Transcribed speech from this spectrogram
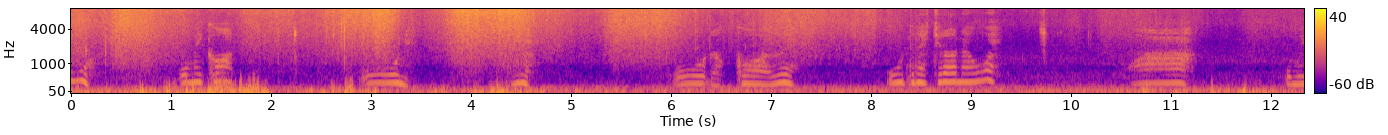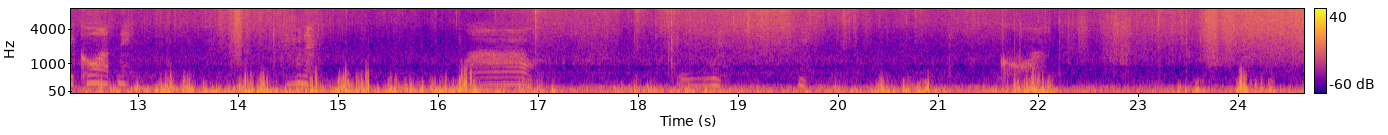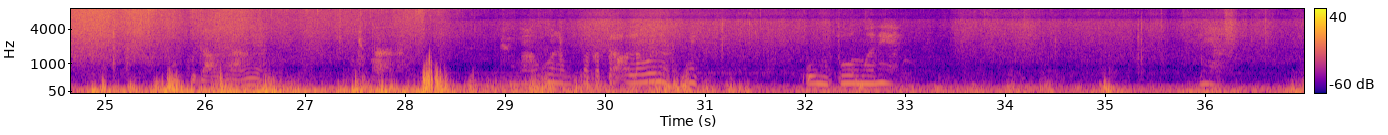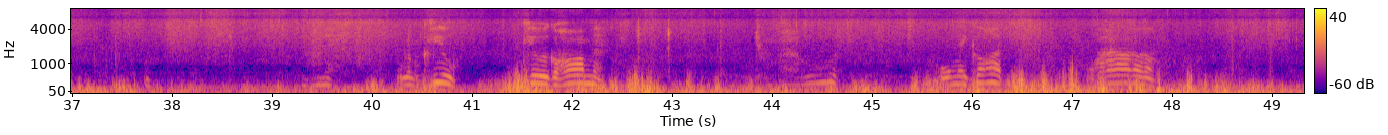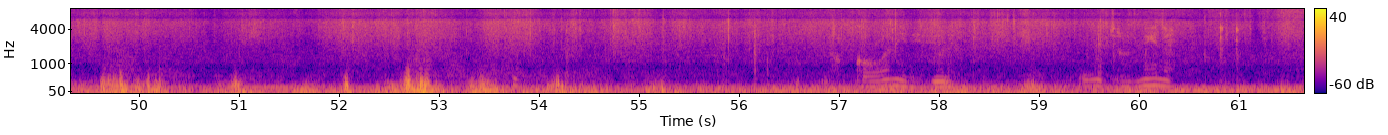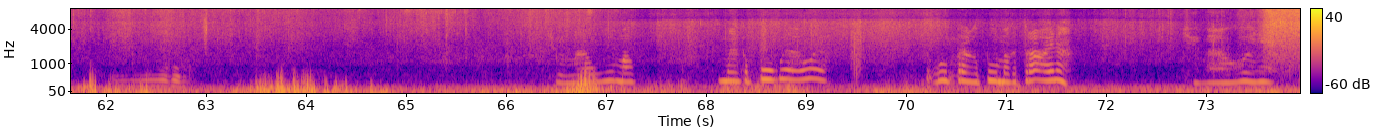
โอ้ไม่กอดโอ้นี่นี่โอ้ดอกกอเลยโอ้ตัวไหนจะรอนะโอ้ยว้าโอ้ไม่กอดนี่ โอ้งโป้งมาเนี่ยเนี่ยเนี่ยลังคิวคิวก็หอมเนี่ยจุ๊มาโอ้ my god ว้าว ហ្នឹងជួយមកមកមកកំពូកហើយទៅ4 5កំពូកមកកត្រកហើយណាជួយមកអើយនេះ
